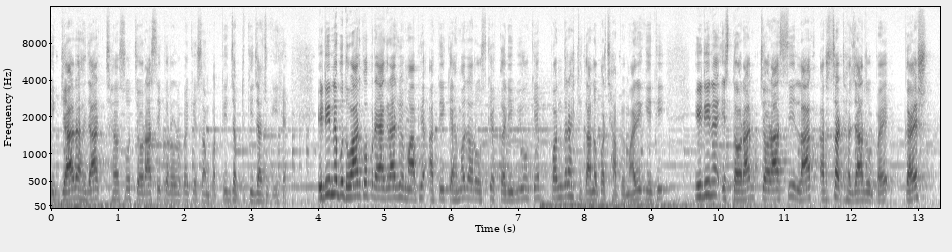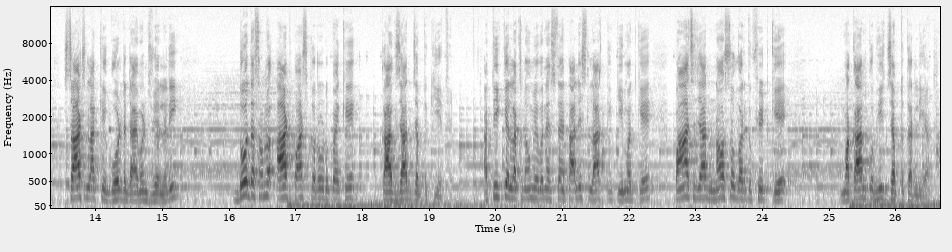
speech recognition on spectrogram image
ग्यारह करोड़ रुपए की संपत्ति जब्त की जा चुकी है। ईडी ने बुधवार को प्रयागराज में माफिया अतीक अहमद और उसके करीबियों के पंद्रह ठिकानों पर छापेमारी की थी। ईडी ने इस दौरान चौरासी लाख अड़सठ हज़ार रुपए कैश, साठ लाख की गोल्ड डायमंड ज्वेलरी, दो दशमलव आठ पाँच करोड़ रुपए के कागजात जब्त किए थे। अतीक के लखनऊ में बने सैंतालीस लाख की कीमत के 5,900 वर्ग फीट के मकान को भी जब्त कर लिया था।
